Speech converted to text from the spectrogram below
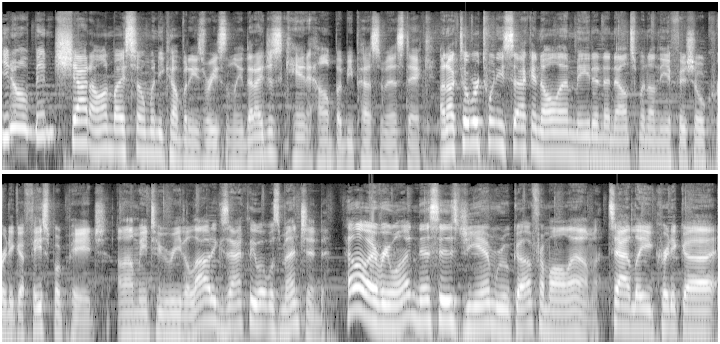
you know, been shat on by so many companies recently that I just can't help but be pessimistic. On October 22nd, Allm made an announcement on the official Kritika Facebook page. Allow me to read aloud exactly what was mentioned. Hello everyone, this is GM Ruka from Allm. Sadly, Kritika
